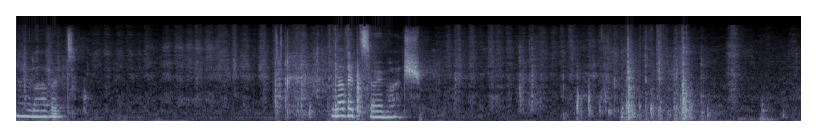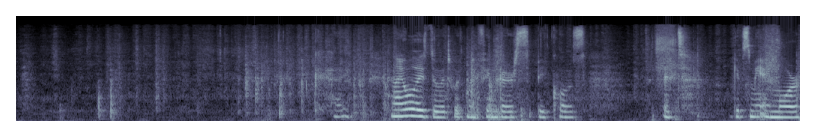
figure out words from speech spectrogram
I love it. Love it so much. Okay, and I always do it with my fingers because it gives me a more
